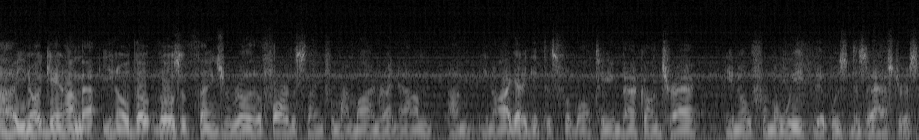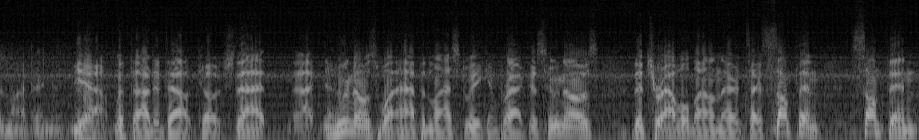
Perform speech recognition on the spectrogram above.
uh, you know, again, I'm, at, you know, th- those are the things are really the farthest thing from my mind right now. I'm, I'm, you know, I got to get this football team back on track. You know, from a week that was disastrous, in my opinion. Yeah, without a doubt, Coach. That uh, who knows what happened last week in practice? Who knows the travel down there? It's something, something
